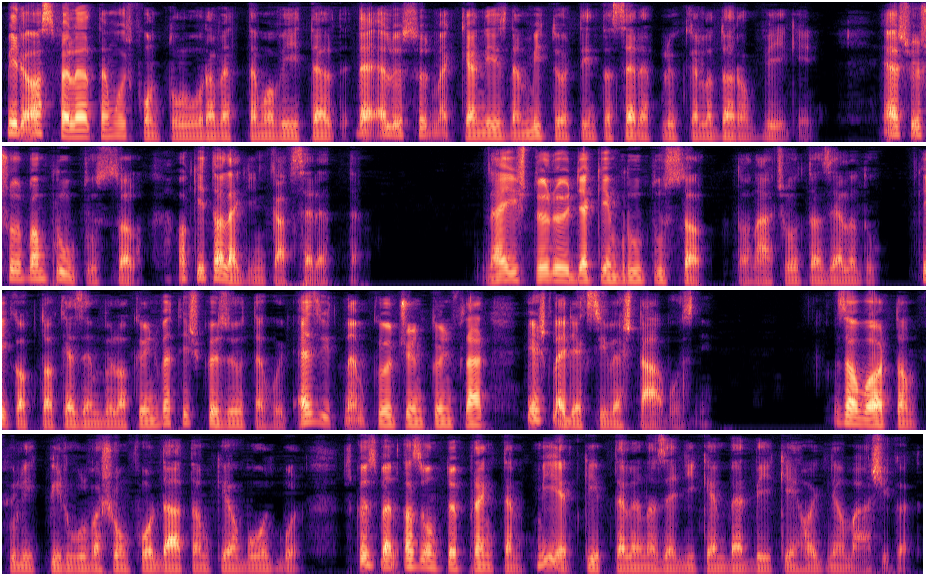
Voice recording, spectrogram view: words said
mire azt feleltem, hogy fontolóra vettem a vételt, de először meg kell néznem, mi történt a szereplőkkel a darab végén. Elsősorban Brutusszal, akit a leginkább szerettem. Ne is törődjek én Brutusszal, tanácsolta az eladó. Kikapta a kezemből a könyvet, és közölte, hogy ez itt nem kölcsönkönyvtár, és legyek szíves távozni. Zavartam, fülig pirulva sonfordáltam ki a boltból, és közben azon töprengtem, miért képtelen az egyik ember békén hagyni a másikat.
